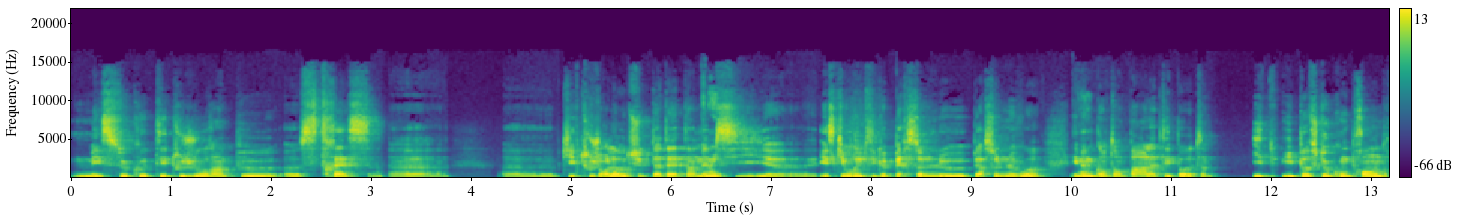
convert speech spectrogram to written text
Mais ce côté toujours un peu stress, euh, qui est toujours là au-dessus de ta tête, hein, même si. Euh, et ce qui est horrible, c'est que personne le personne le voit. Et même quand t'en parles à tes potes, ils, ils, peuvent te comprendre,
